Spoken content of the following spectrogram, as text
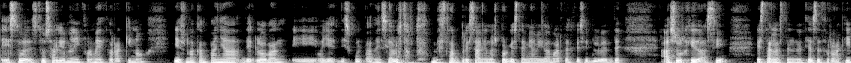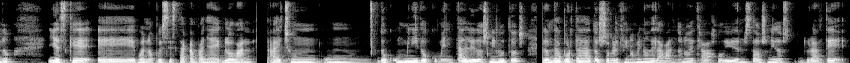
Esto, esto salió en el informe de Zorraquino y es una campaña de Globan. Y oye, disculpadme si hablo tanto de esta empresa, que no es porque esté mi amiga Marta, es que simplemente ha surgido así. Están las tendencias de Zorraquino. Y es que, eh, bueno, pues esta campaña de Globan ha hecho un, mini documental de dos minutos donde aporta datos sobre el fenómeno del abandono de trabajo vivido en Estados Unidos durante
